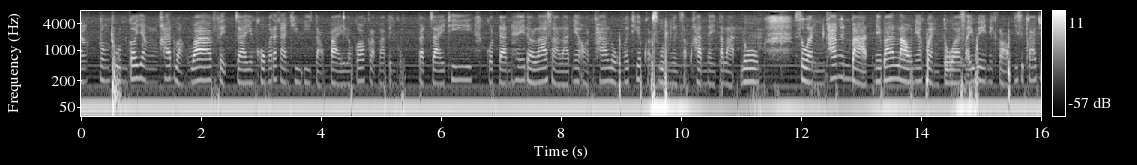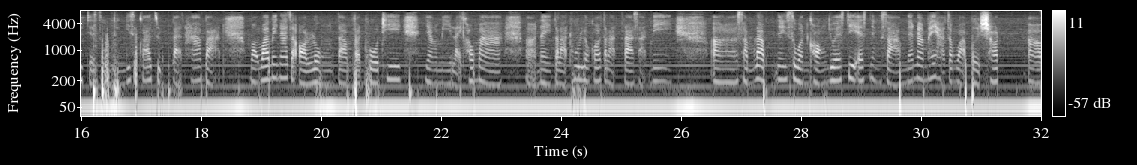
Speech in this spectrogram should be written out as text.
นักลงทุนก็ยังคาดหวังว่าเฟดจะยังคงมาตรการ QE ต่อไป แล้วก็กลับมาเป็นปัจจัยที่กดดันให้ดอลลาร์สหรัฐเนี่ยอ่อนค่าลงเมื่อเทียบกับสกุลเงินสำคัญในตลาดโลก ส่วนค่าเงินบาทในบ้านเราเนี่ยแกว่งตัวไซด์เวย์ในกรอบ 29.70 ถึง 29.85 บาท มองว่าไม่น่าจะอ่อนลงตามฟันโฟที่ยังมีไหลเข้ามาในตลาดหุ้นแล้วก็ตลาดตราสารหนี้ สำหรับในส่วนของ USDS 13 แนะนำให้หาจังหวะเปิดช็อต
